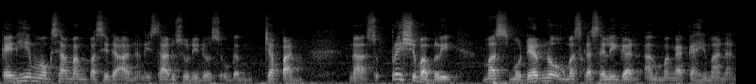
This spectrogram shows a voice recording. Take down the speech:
kay himo magsamang pasidaan ang Estados Unidos ug ang Japan nga so presumably mas moderno ug mas kasaligan ang mga kahimanan.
